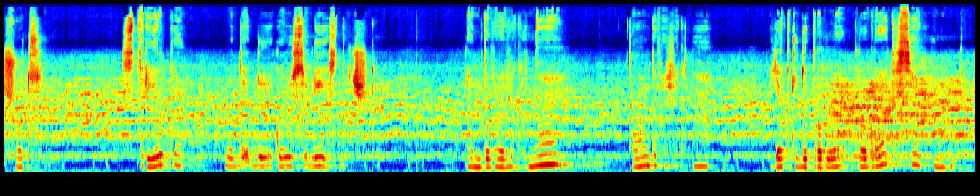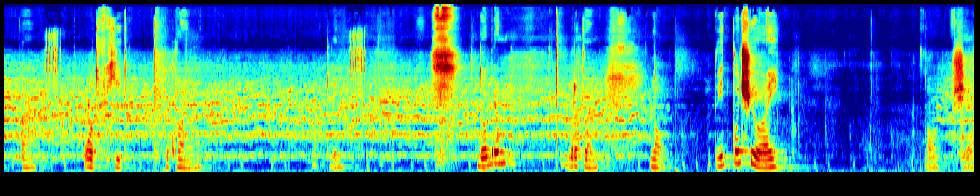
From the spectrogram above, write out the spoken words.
Що це? Стрілка веде до якоїсь ліснички. Там два вікна, там два вікна. Як туди пробратися? А, от вхід, буквально. От він. Добре, братан. Ну, відпочивай. О, ще.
